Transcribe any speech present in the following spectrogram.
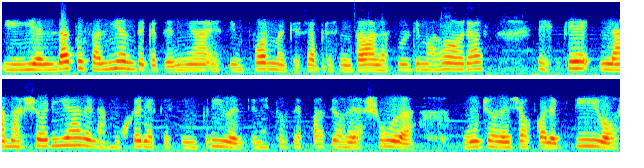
Y el dato saliente que tenía este informe que se ha presentado en las últimas horas es que la mayoría de las mujeres que se inscriben en estos espacios de ayuda, muchos de ellos colectivos,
